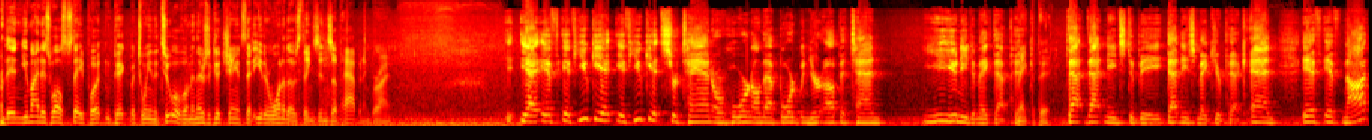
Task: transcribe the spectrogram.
then you might as well stay put and pick between the two of them. And there's a good chance that either one of those things ends up happening, Brian. Yeah, if if you get if you get Surtain or Horn on that board when you're up at ten, you, you need to make that pick. Make the pick. That that needs to be that needs to make your pick. And if if not,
